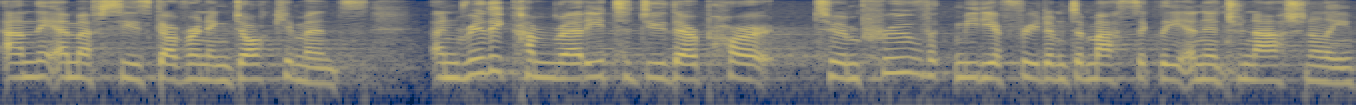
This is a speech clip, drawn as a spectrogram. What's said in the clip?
and the MFC's governing documents, and really come ready to do their part to improve media freedom domestically and internationally.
